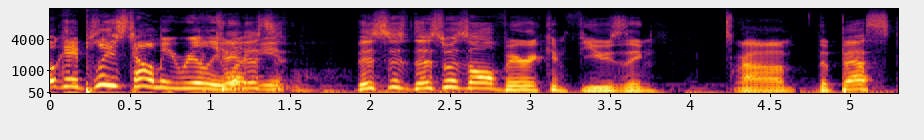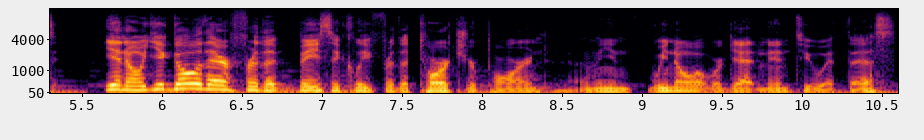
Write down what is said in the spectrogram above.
Okay, please tell me really Okay, what this, you. is, this is this was all very confusing. Um, the best, you know, you go there for the basically for the torture porn. I mean, we know what we're getting into with this,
